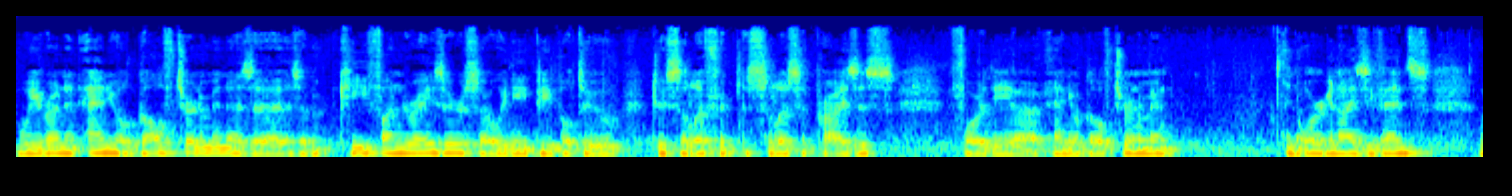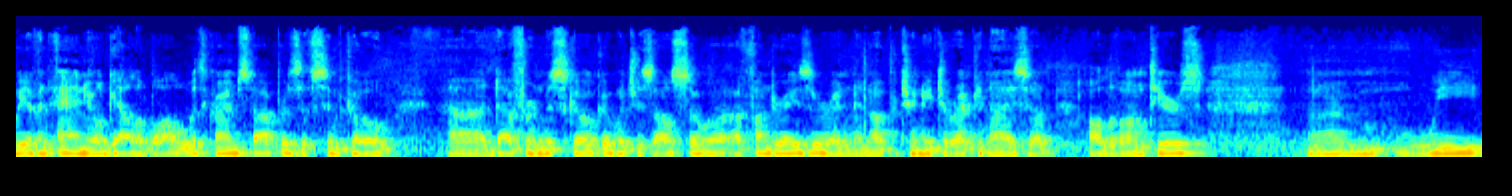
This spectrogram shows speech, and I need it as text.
We run an annual golf tournament as a, as a key fundraiser, so we need people to, to solicit, solicit prizes for the uh, annual golf tournament and organize events. We have an annual gala ball with Crime Stoppers of Simcoe, uh, Muskoka, which is also a, a fundraiser and an opportunity to recognize uh, all the volunteers. Um, we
